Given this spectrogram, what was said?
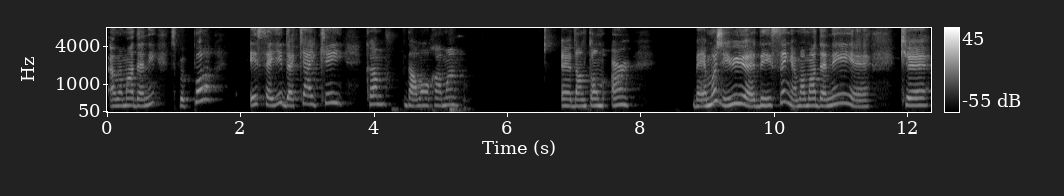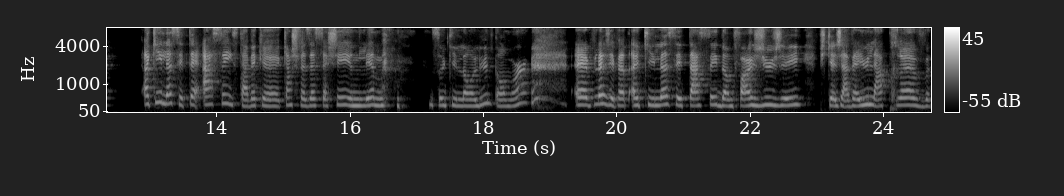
À un moment donné, tu peux pas essayer de calquer comme dans mon roman, euh, dans le tome 1. Ben moi, j'ai eu euh, des signes à un moment donné euh, que OK, là, c'était assez. C'était avec quand je faisais sécher une lime. Ceux qui l'ont lu, le tome 1. Et puis là, j'ai fait OK, là, c'est assez de me faire juger, puis que j'avais eu la preuve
